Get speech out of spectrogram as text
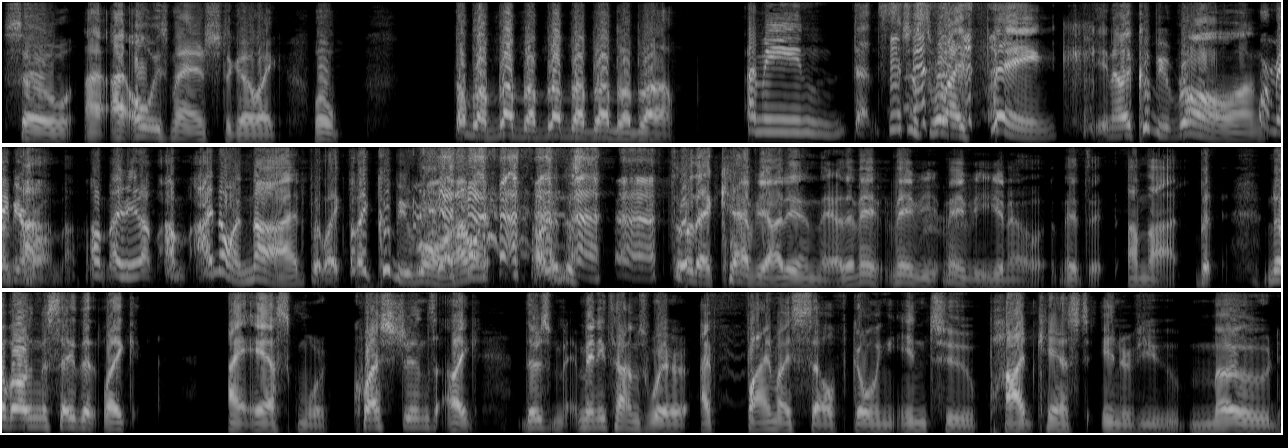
So I, I always manage to go like, well, blah blah blah blah blah blah blah blah blah. I mean, that's just what I think. You know, it could be wrong, Or maybe I'm mean, I'm, I mean, I'm, I'm, I know I'm not, but like, but I could be wrong. I want, I want to just throw that caveat in there. That maybe, maybe, maybe you know, it, it, I'm not. But no, but I'm going to say that like I ask more questions. Like there's m- many times where I find myself going into podcast interview mode,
